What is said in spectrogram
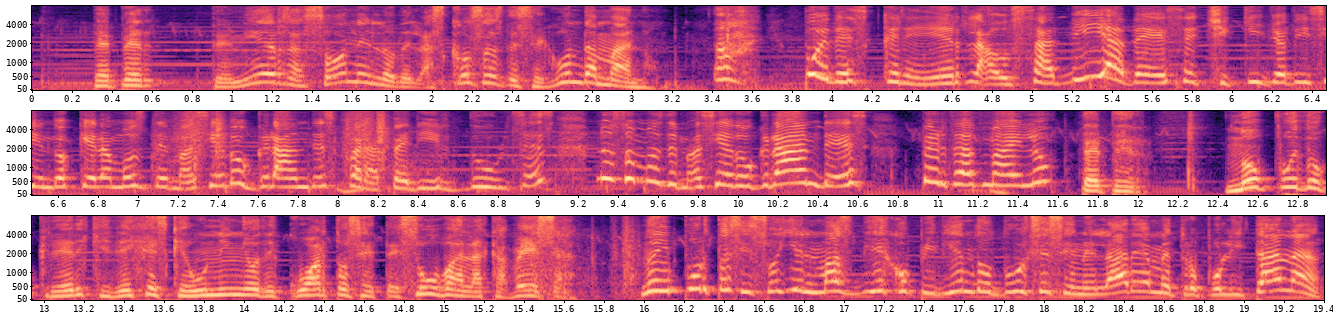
Pepper, tenías razón en lo de las cosas de segunda mano. Ay, ¿Puedes creer la osadía de ese chiquillo diciendo que éramos demasiado grandes para pedir dulces? No somos demasiado grandes, ¿verdad, Milo? Pepper, no puedo creer que dejes que un niño de cuarto se te suba a la cabeza. No importa si soy el más viejo pidiendo dulces en el área metropolitana.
